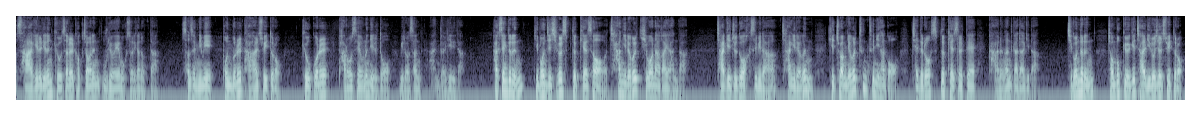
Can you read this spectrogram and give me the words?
사기를 잃은 교사를 걱정하는 우려의 목소리가 높다. 선생님이 본분을 다할 수 있도록 교권을 바로 세우는 일도 미뤄선 안 될 일이다. 학생들은 기본 지식을 습득해서 창의력을 키워나가야 한다. 자기주도 학습이나 창의력은 기초학력을 튼튼히 하고 제대로 습득했을 때 가능한 까닭이다. 직원들은 전북 교육이 잘 이루어질 수 있도록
